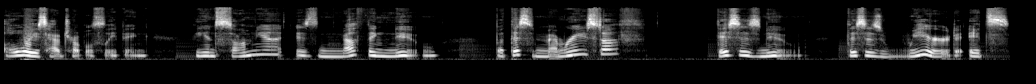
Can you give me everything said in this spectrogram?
always had trouble sleeping. The insomnia is nothing new. But this memory stuff, this is new. This is weird. It's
